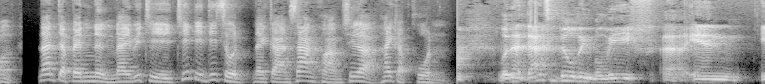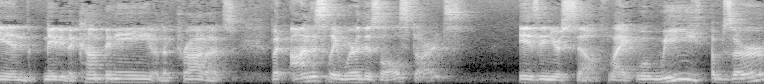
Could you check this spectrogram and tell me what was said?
ง นั่นจะเป็นหนึ่งในวิธีที่ดีที่สุดในการสร้างความเชื่อให้กับคุณ Lynette, that's building belief uh, in in maybe the company or the products. But honestly, where this all starts is in yourself. Like what we observe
